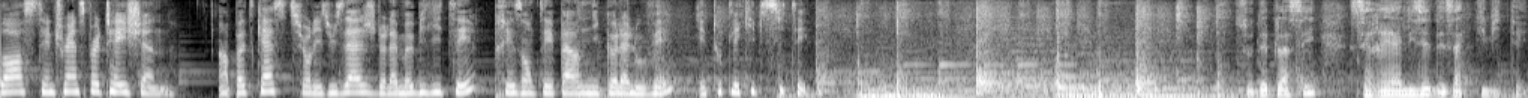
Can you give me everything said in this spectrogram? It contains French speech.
Lost in Transportation, un podcast sur les usages de la mobilité présenté par Nicolas Louvet et toute l'équipe citée. Se déplacer, c'est réaliser des activités,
